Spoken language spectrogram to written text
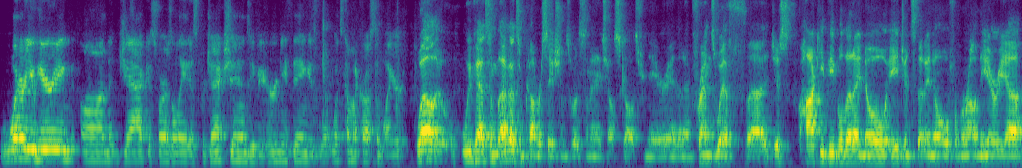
what are you hearing on Jack as far as the latest projections? Have you heard anything? Is what, what's coming across the wire? Well, we've had some. I've had some conversations with some NHL scouts from the area that I'm friends with. Uh, just hockey people that I know, agents that I know from around the area,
